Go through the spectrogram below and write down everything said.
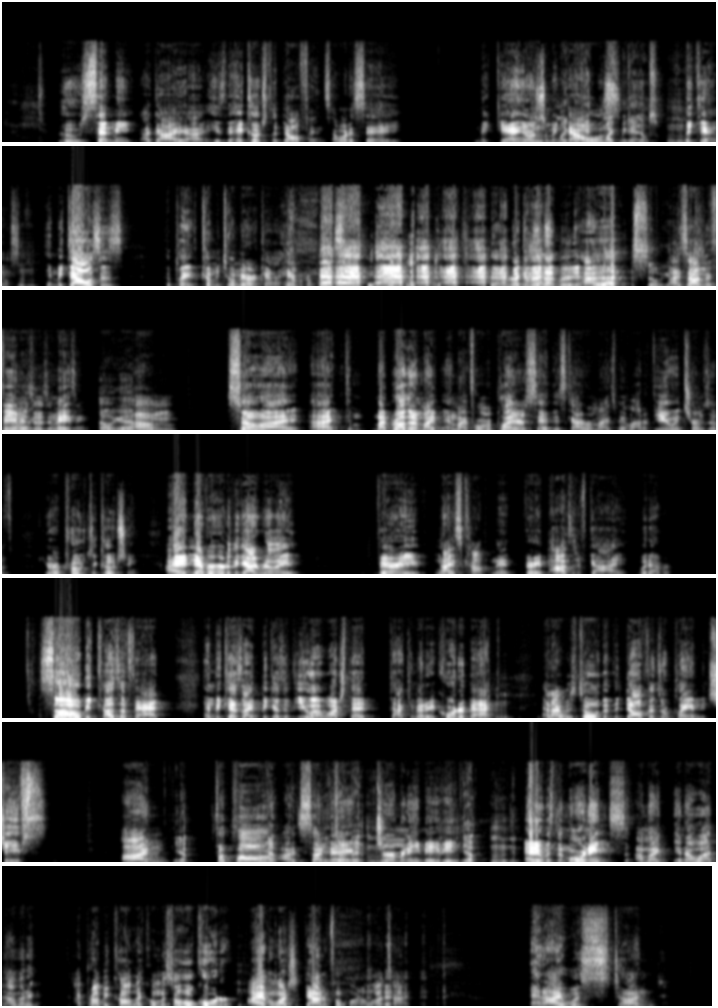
who sent me a guy. Uh, he's the head coach of the Dolphins. I want to say McDaniels mm-hmm. or McDowell's. Mike, Mike McDaniels. Mm-hmm. McDaniels. Mm-hmm. Yeah, McDowell's is the place coming to America hamburger place. recommend that movie highly. so good. I saw it in the theaters. Oh, it was amazing. Oh, good. Um, so uh, uh, my brother and my and my former player said this guy reminds me a lot of you in terms of your approach to coaching. I had never heard of the guy really. Very nice compliment. Very positive guy. Whatever. So because of that, and because I because of you, I watched that documentary quarterback. Mm-hmm and I was told that the Dolphins were playing the Chiefs on yep. football yep. on Sunday, Sunday. Mm-hmm. Germany maybe. Mm-hmm. Yep. Mm-hmm. And it was the mornings. I'm like, you know what? I'm gonna. I probably caught like almost a whole quarter. I mm-hmm. haven't watched it down in football in a long time, and I was stunned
